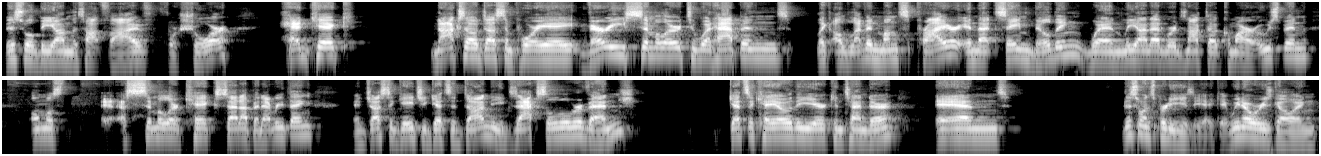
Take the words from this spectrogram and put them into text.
This will be on the top five for sure. Head kick knocks out Dustin Poirier, very similar to what happened like 11 months prior in that same building when Leon Edwards knocked out Kamaru Usman. Almost a similar kick, setup, and everything. And Justin Gaethje gets it done. He exacts a little revenge, gets a KO of the year contender, and this one's pretty easy, AK. We know where he's going.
